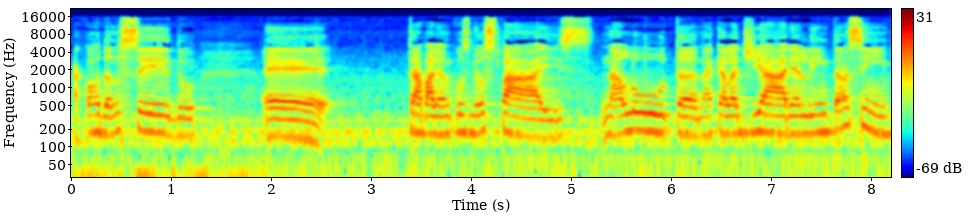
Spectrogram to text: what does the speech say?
Acordando cedo, é, trabalhando com os meus pais, na luta, naquela diária ali. Então, assim,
